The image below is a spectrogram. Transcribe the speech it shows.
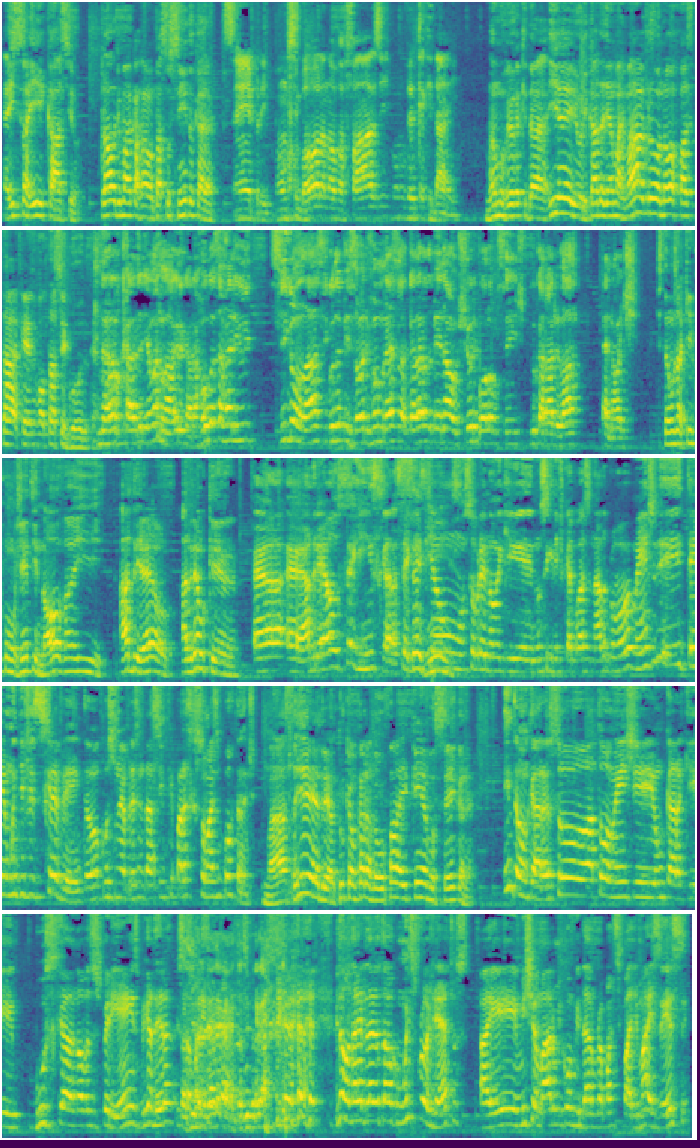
É isso aí, Cássio. Cláudio Macarrão, tá sucinto, cara? Sempre. Vamos embora, nova fase, vamos ver o que é que dá aí. Vamos ver o que, é que dá. E aí, Yuri, cada dia mais magro ou nova fase tá querendo voltar seguro, cara? Não, cada dia mais magro, cara. Arroba Savelli Yuri, sigam lá, segundo episódio, vamos nessa. Galera do Bienal, show de bola vocês, do caralho lá. É nóis. Estamos aqui com gente nova e Adriel. Adriel o quê? né? É, é Adriel Seguins, cara. Seguins, que é Seguins. um sobrenome que não significa quase nada, provavelmente, e tem é muito difícil de escrever. Então eu costumo me apresentar assim porque parece que sou mais importante. Massa. E aí, Adriel, tu que é um cara novo, fala aí quem é você, cara. Então, cara, eu sou atualmente um cara que busca novas experiências. Brincadeira, isso Tá tá desempregado, parecendo- cara? Tá desempregado? Não, na realidade eu tava com muitos projetos, aí me chamaram, me convidaram pra participar de mais esse.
